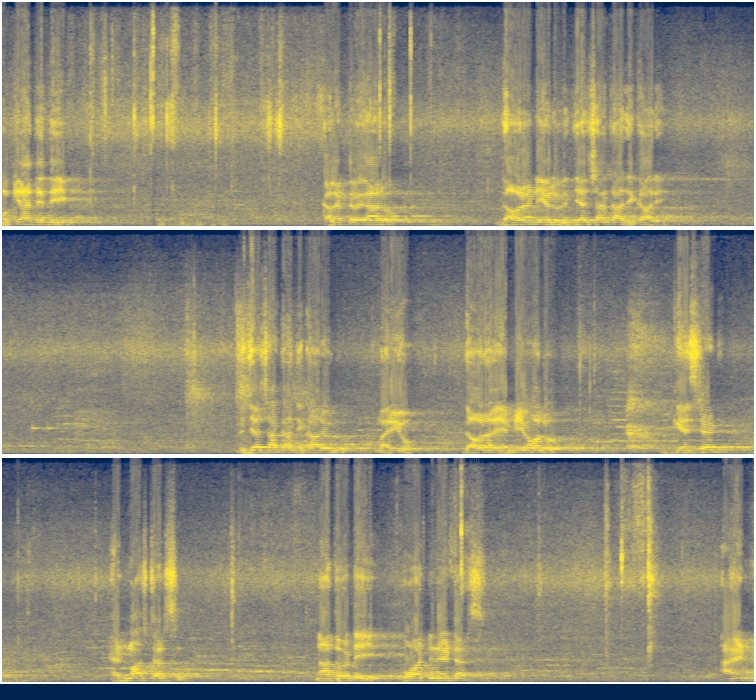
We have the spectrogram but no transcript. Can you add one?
ముఖ్య అతిథి కలెక్టర్ గారు గౌరవనీయులు విద్యాశాఖ అధికారి విద్యాశాఖ అధికారులు మరియు గౌరవ ఎంఈఓలు e గెస్టెడ్ హెడ్ మాస్టర్స్ నాతోటి coordinators and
